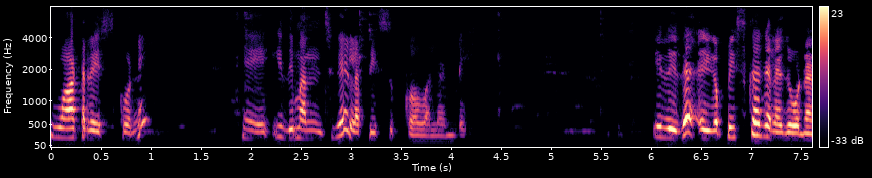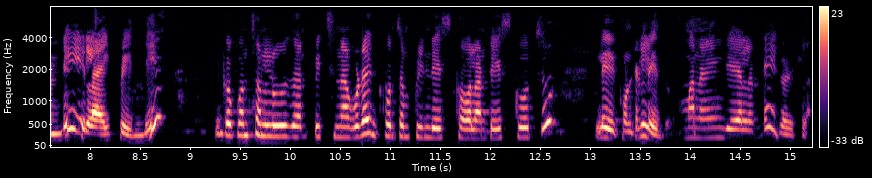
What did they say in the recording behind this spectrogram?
వాటర్ వేసుకొని ఇది మంచిగా ఇలా పిసుక్కోవాలండి. ఇది ఇక పిసుకగానే చూడండి ఇలా అయిపోయింది. ఇంకా కొంచెం లూజ్ అనిపించినా కూడా ఇంకొంచెం పిండి వేసుకోవాలంటే వేసుకోవచ్చు లేకుంటే లేదు. మనం ఏం చేయాలంటే ఇక ఇట్లా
